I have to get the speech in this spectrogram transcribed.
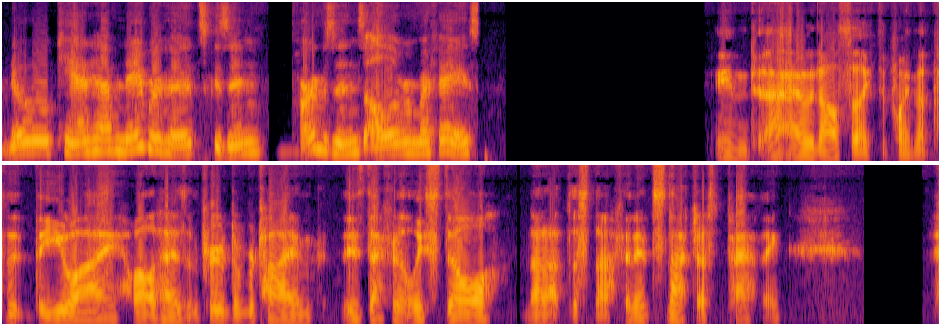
No, can't have neighborhoods because then partisans all over my face. And I I would also like to point out that the UI, while it has improved over time, is definitely still not up to snuff, and it's not just pathing.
